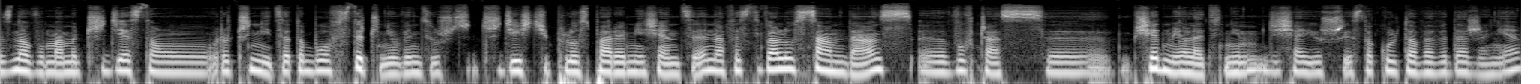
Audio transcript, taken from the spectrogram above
znowu mamy 30. rocznicę, to było w styczniu, więc już 30 plus parę miesięcy, na festiwalu Sundance, e, wówczas e, siedmioletnim, dzisiaj już jest to kultowe wydarzenie.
